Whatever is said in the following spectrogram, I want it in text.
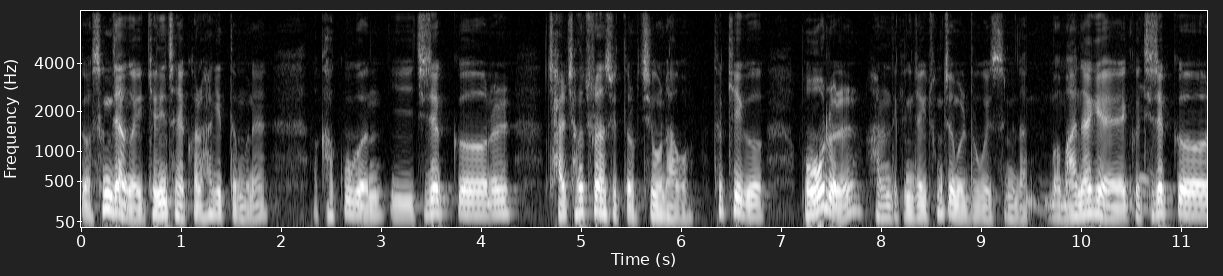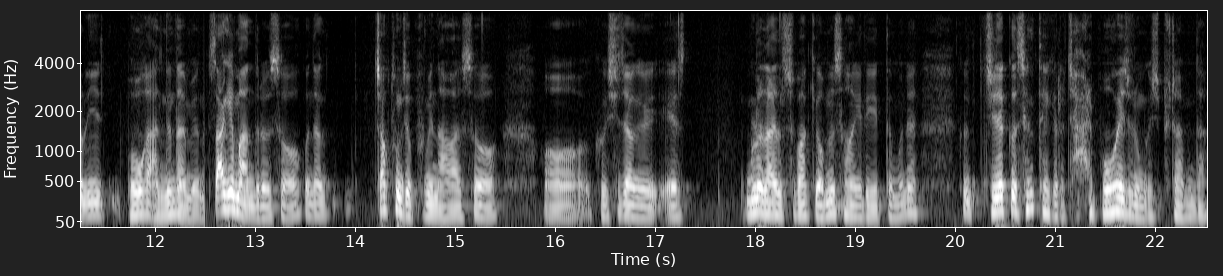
어, 성장의 견인차 역할을 하기 때문에 각국은 이 지재권을 잘 창출할 수 있도록 지원하고 특히 그 보호를 하는데 굉장히 중점을 두고 있습니다. 뭐 만약에 그 지재권이 보호가 안 된다면 싸게 만들어서 그냥 짝퉁 제품이 나와서 어, 그 시장에 물러날 수밖에 없는 상황이 되기 때문에 그 지재권 생태계를 잘 보호해 주는 것이 필요합니다.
